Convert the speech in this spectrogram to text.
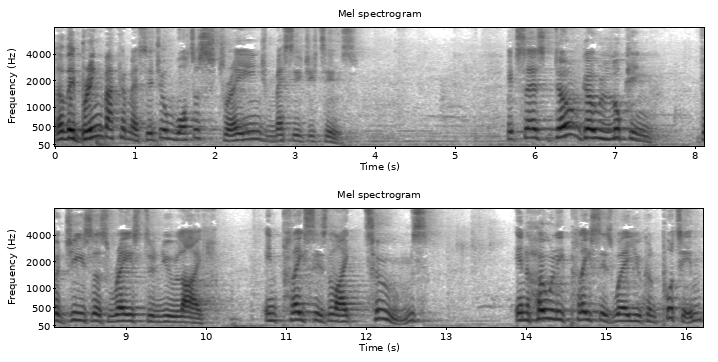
Now, they bring back a message, and what a strange message it is. It says, Don't go looking for Jesus raised to new life in places like tombs, in holy places where you can put him.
